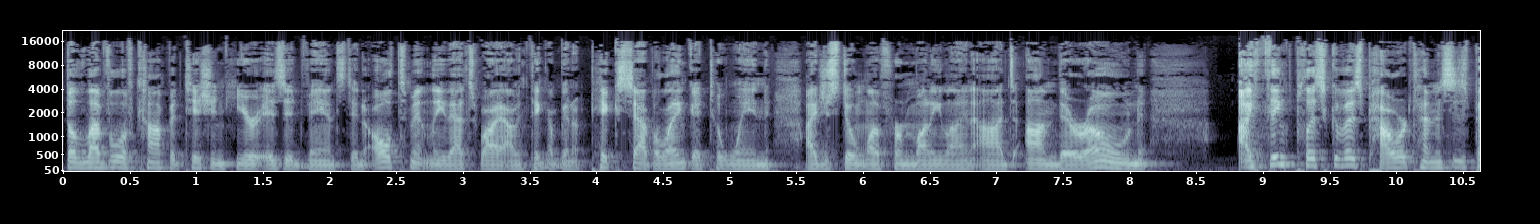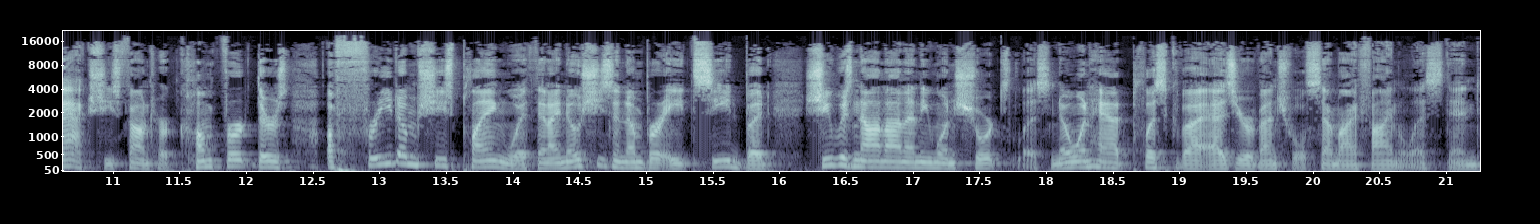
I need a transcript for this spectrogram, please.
the level of competition here is advanced. And ultimately, that's why I think I'm going to pick Sabalenka to win. I just don't love her money line odds on their own. I think Pliskova's power tennis is back. She's found her comfort. There's a freedom she's playing with, and I know she's a number eight seed, but she was not on anyone's shorts list. No one had Pliskova as your eventual semifinalist, and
